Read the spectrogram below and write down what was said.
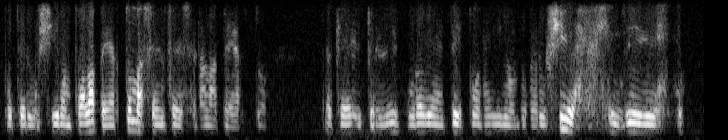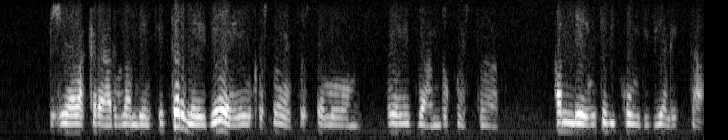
poter uscire un po' all'aperto ma senza essere all'aperto perché il periodo di cura ovviamente impone di non dover uscire quindi bisognava creare un ambiente intermedio e in questo momento stiamo realizzando questo ambiente di convivialità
